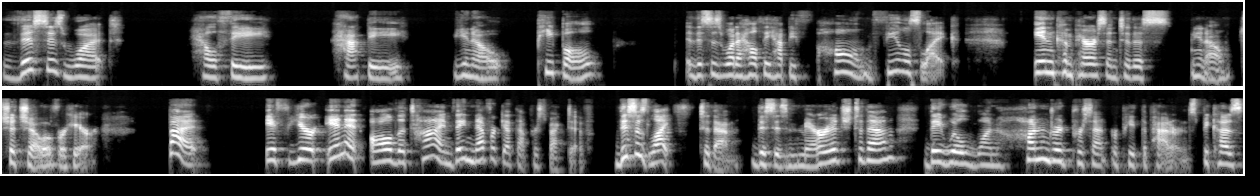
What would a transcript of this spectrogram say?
this is what healthy, happy, you know, people. This is what a healthy, happy home feels like in comparison to this, you know, shit show over here. But if you're in it all the time, they never get that perspective. This is life to them. This is marriage to them. They will 100% repeat the patterns because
